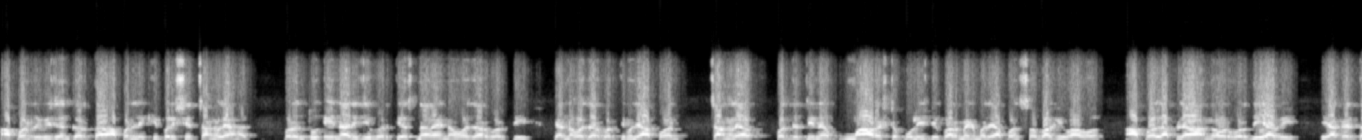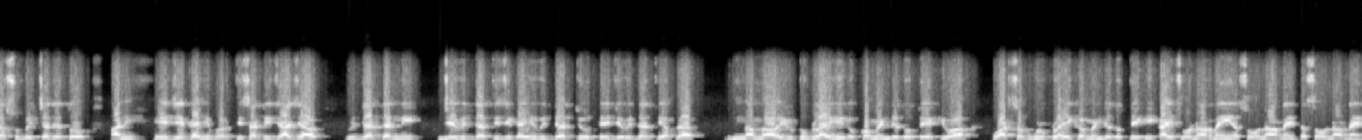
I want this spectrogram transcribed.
आपण रिव्हिजन करता आपण लेखी परीक्षेत चांगले आहात. परंतु येणारी जी भरती असणार आहे नऊ हजार भरती त्या नऊ हजार भरतीमध्ये आपण चांगल्या पद्धतीनं महाराष्ट्र पोलीस डिपार्टमेंटमध्ये आपण सहभागी व्हावं आपण आपल्या अंगावर वर्दी यावी याकरिता शुभेच्छा देतो. आणि हे जे काही भरतीसाठी ज्या ज्या विद्यार्थ्यांनी जे विद्यार्थी जे काही विद्यार्थी होते जे विद्यार्थी आपल्या युट्यूबलाही कमेंट देत होते किंवा व्हॉट्सअप ग्रुपलाही कमेंट देत होते की काहीच होणार नाही असं होणार नाही तसं होणार नाही.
